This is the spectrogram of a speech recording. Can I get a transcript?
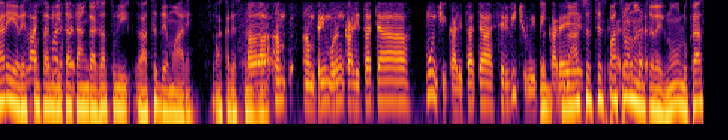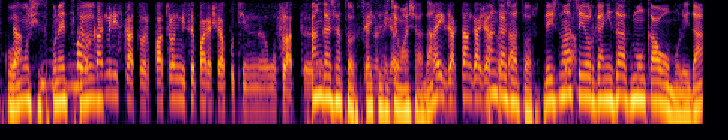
Care e responsabilitatea angajatului atât de mare la care spuneți? Uh, în, în primul rând, calitatea muncii, calitatea serviciului pe care... Dumneavoastră sunteți pe care patron, îl oferă. înțeleg, nu? Lucrați cu Da. omul și spuneți mă că... rog, administrator, patron mi se pare așa puțin umflat. uh, Angajator, hai să zicem așa, da? Exact, angajator. Angajator. Deci dumneavoastră îi organizați munca omului, da?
